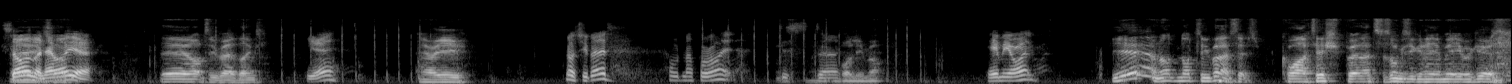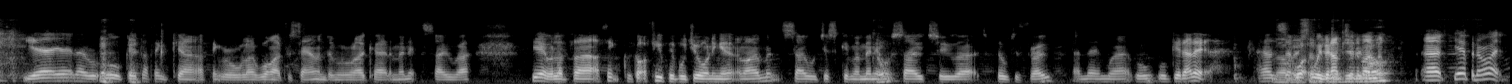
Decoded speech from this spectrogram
Simon, Hey, how are you? Yeah, not too bad, thanks. Yeah, How are you? not too bad. Holding up all right. Just uh, Volume up. hear me all right? Yeah, not not too bad. So it's quietish, but that's as long as you can hear me, we're good. Yeah, yeah, no, we're all good. I think uh, I think we're all uh, wired for sound and we're all okay at the minute. So uh, yeah, well, I've, uh, I think we've got a few people joining in at the moment, so we'll just give them a minute Cool. or so to, uh, to filter through, and then uh, we'll we'll get at it. How's uh, Lovely. what So we've been up to at the moment? Uh, yeah, been all right.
